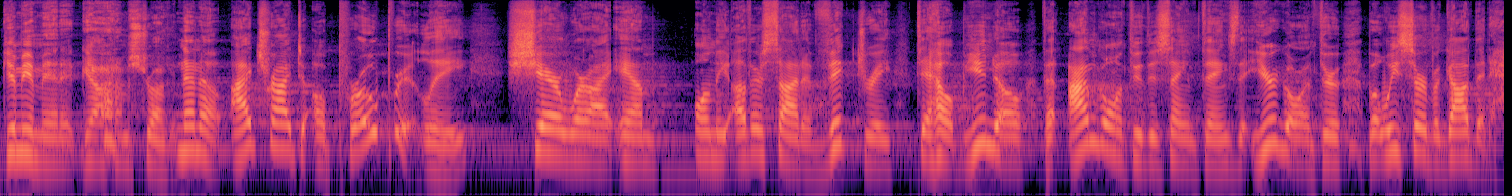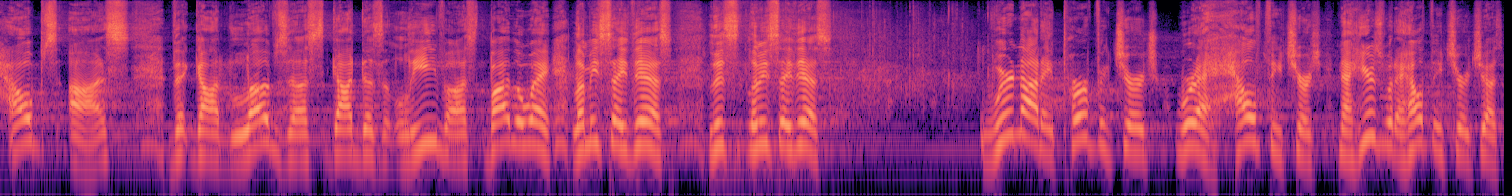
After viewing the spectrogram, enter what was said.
Give me a minute, God, I'm struggling. No, no, I tried to appropriately share where I am on the other side of victory to help you know that I'm going through the same things that you're going through, but we serve a God that helps us, that God loves us, God doesn't leave us. By the way, let me say this. Let me say this. We're not a perfect church, we're a healthy church. Now, here's what a healthy church does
